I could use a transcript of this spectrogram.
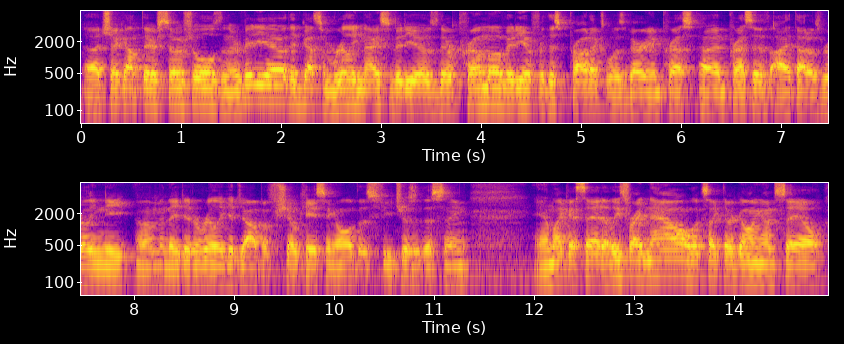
Uh, check out their socials and their video. They've got some really nice videos. Their promo video for this product was very impress uh, impressive. I thought it was really neat, um, and they did a really good job of showcasing all of those features of this thing. And like I said, at least right now, it looks like they're going on sale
